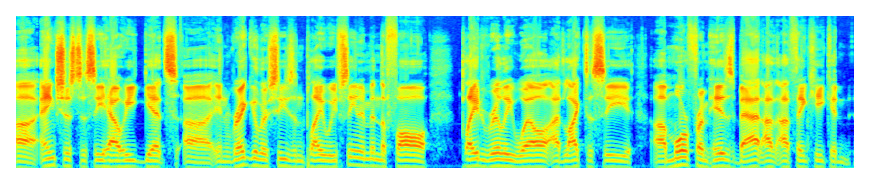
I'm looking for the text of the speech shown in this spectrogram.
uh, anxious to see how he gets uh, in regular season play. We've seen him in the fall, played really well. I'd like to see uh, more from his bat. I, I think he could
